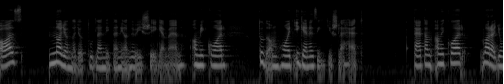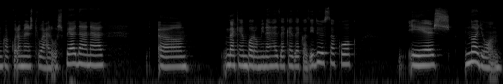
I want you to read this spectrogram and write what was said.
az nagyon nagyot tud lendíteni a nőiségemen, amikor tudom, hogy igen, ez így is lehet. Tehát am- amikor maradjunk akkor a menstruálós példánál, ö, nekem baromi nehezek ezek az időszakok, és nagyon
